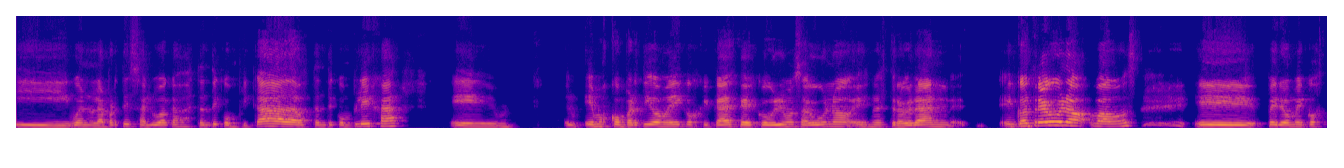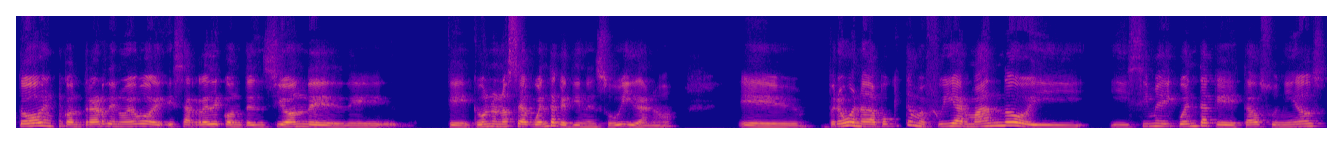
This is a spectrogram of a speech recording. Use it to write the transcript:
y bueno, la parte de salud acá es bastante complicada, bastante compleja. Eh, hemos compartido médicos que cada vez que descubrimos alguno es nuestro gran, encontré uno, vamos, eh, pero me costó encontrar de nuevo esa red de contención de, que, que, uno no se da cuenta que tiene en su vida, ¿no? Eh, pero bueno, de a poquito me fui armando y, y sí me di cuenta que Estados Unidos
